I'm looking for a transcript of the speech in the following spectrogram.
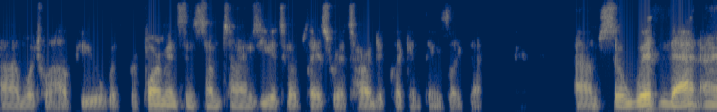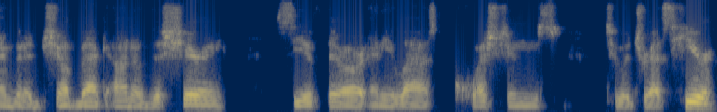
um, which will help you with performance. And sometimes you get to a place where it's hard to click and things like that. Um, so with that, I'm going to jump back out of the sharing, see if there are any last questions to address here.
